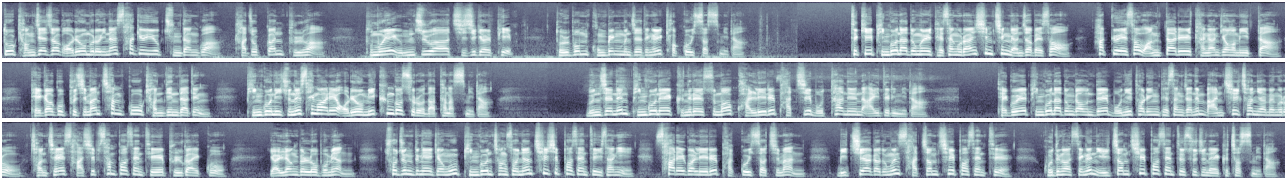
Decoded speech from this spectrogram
또 경제적 어려움으로 인한 사교육 중단과 가족 간 불화, 부모의 음주와 지지결핍, 돌봄 공백 문제 등을 겪고 있었습니다. 특히 빈곤 아동을 대상으로 한 심층 면접에서 학교에서 왕따를 당한 경험이 있다, 배가 고프지만 참고 견딘다 등 빈곤이 주는 생활의 어려움이 큰 것으로 나타났습니다. 문제는 빈곤의 그늘에 숨어 관리를 받지 못하는 아이들입니다. 대구의 빈곤 아동 가운데 모니터링 대상자는 17,000여 명으로 전체의 43%에 불과했고 연령별로 보면 초중 등의 경우 빈곤 청소년 70% 이상이 사례 관리를 받고 있었지만 미취학 아동은 4.7%, 고등학생은 1.7% 수준에 그쳤습니다.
